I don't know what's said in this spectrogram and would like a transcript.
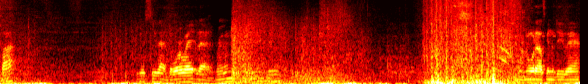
Spot. You guys see that doorway, that room? I don't know what I was gonna do there.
